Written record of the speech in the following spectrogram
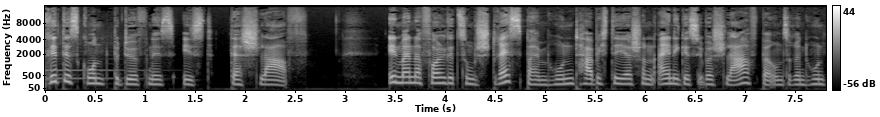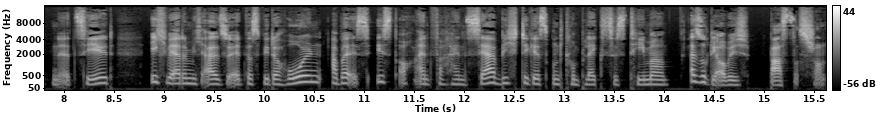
Drittes Grundbedürfnis ist der Schlaf. In meiner Folge zum Stress beim Hund habe ich dir ja schon einiges über Schlaf bei unseren Hunden erzählt. Ich werde mich also etwas wiederholen, aber es ist auch einfach ein sehr wichtiges und komplexes Thema, also glaube ich, passt das schon.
